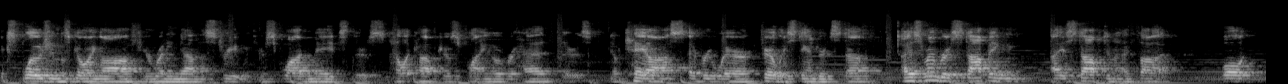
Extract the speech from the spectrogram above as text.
explosions going off. You're running down the street with your squad mates. There's helicopters flying overhead. There's you know chaos everywhere. Fairly standard stuff. I just remember stopping. I stopped and I thought, well,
